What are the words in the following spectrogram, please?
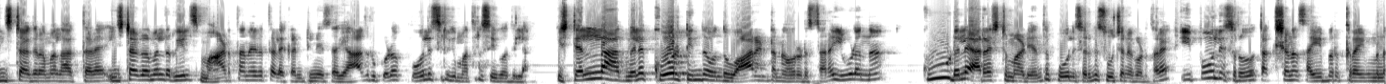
ಇನ್ಸ್ಟಾಗ್ರಾಮ್ ಅಲ್ಲಿ ಹಾಕ್ತಾಳೆ. ಇನ್ಸ್ಟಾಗ್ರಾಮ್ ಅಲ್ಲಿ ರೀಲ್ಸ್ ಮಾಡ್ತಾನೆ ಇರ್ತಾಳೆ ಕಂಟಿನ್ಯೂಸ್ ಆಗಿ. ಆದ್ರೂ ಕೂಡ ಪೊಲೀಸರಿಗೆ ಮಾತ್ರ ಸಿಗೋದಿಲ್ಲ. ಇಷ್ಟೆಲ್ಲ ಆದ್ಮೇಲೆ ಕೋರ್ಟಿಂದ ಒಂದು ವಾರೆಂಟ್ ಅನ್ನ ಹೊರಡಿಸ್ತಾರೆ. ಇವಳನ್ನ ಕೂಡಲೇ ಅರೆಸ್ಟ್ ಮಾಡಿ ಅಂತ ಪೊಲೀಸರಿಗೆ ಸೂಚನೆ ಕೊಡ್ತಾರೆ. ಈ ಪೊಲೀಸರು ತಕ್ಷಣ ಸೈಬರ್ ಕ್ರೈಮ್ನ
